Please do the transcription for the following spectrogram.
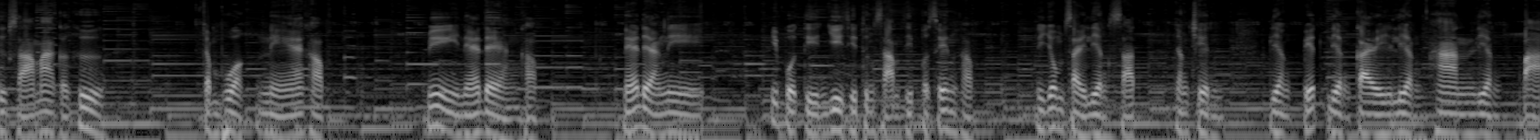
ศึกษามากก็คือ จำพวกแหนครับ มีแหนแดงครับแหนแดงนี่มีโปรตีน 20-30%ครับ นิยมใส่เลี้ยงสัตว์ อย่างเช่น เลี้ยงเป็ด เลี้ยงไก่ เลี้ยงห่าน เลี้ยงปลา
